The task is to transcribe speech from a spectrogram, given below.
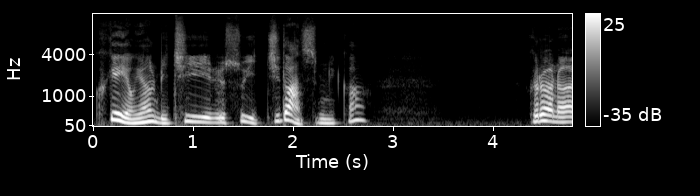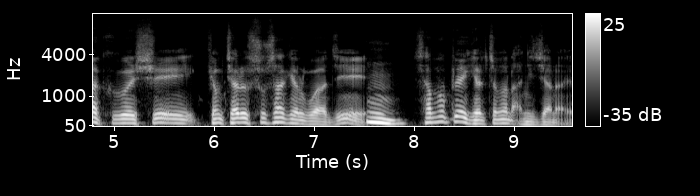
크게 영향을 미칠 수 있지도 않습니까? 그러나 그것이 경찰의 수사 결과지 음. 사법부의 결정은 아니잖아요.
